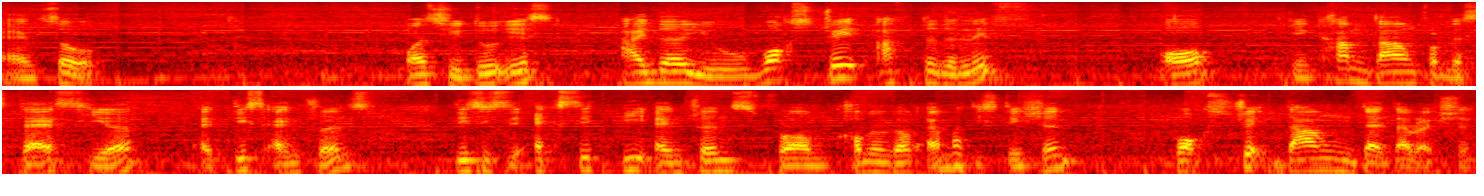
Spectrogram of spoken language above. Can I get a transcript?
And so once you do is either you walk straight after the lift or you can come down from the stairs here at this entrance. This is the exit B entrance from Commonwealth MRT station. Walk straight down that direction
